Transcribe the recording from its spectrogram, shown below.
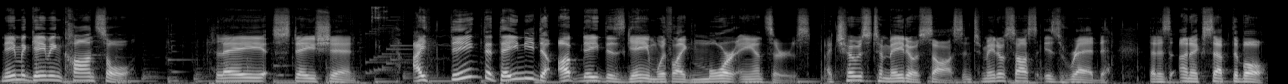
Name a gaming console. PlayStation. I think that they need to update this game with like more answers. I chose tomato sauce and tomato sauce is red. That is unacceptable.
